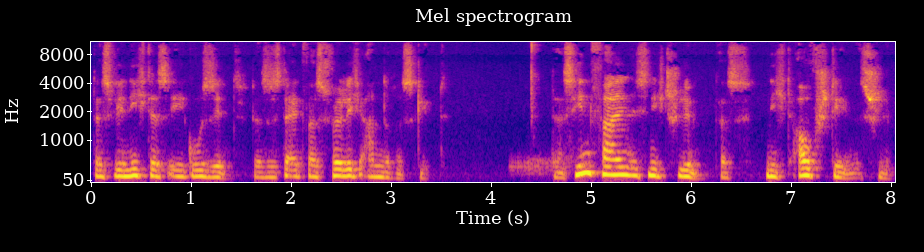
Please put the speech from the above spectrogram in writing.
dass wir nicht das Ego sind, dass es da etwas völlig anderes gibt. Das Hinfallen ist nicht schlimm, das Nicht-Aufstehen ist schlimm.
